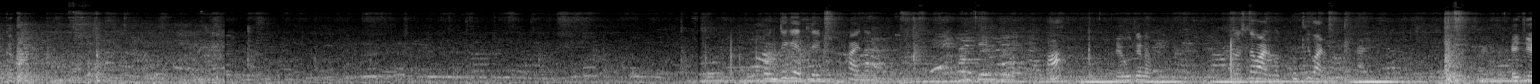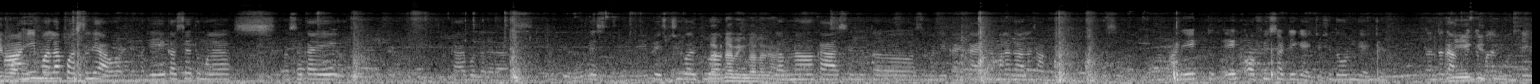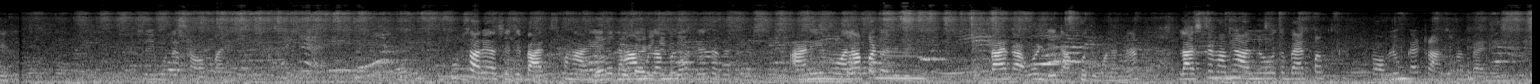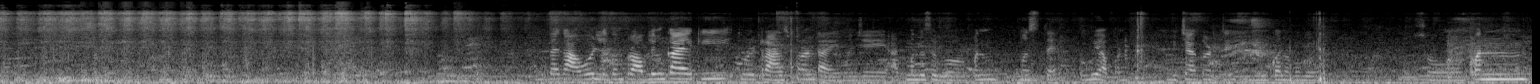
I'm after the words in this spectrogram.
So, कोणती घेतली फायनल हां? होते ना. कसलं वाट बघ कुठली वाट बघते काय हे मला पर्सनली आवडली. म्हणजे एक असं तुम्हाला असं काही काय बोलतात त्याला? फेस्ट म्हणजे फेस्टिवल किंवा लग्न काय असेल तर असं म्हणजे काय काय मला घाला सांगतो आणि एक एक ऑफिससाठी घ्यायची अशी दोन घ्यायचे. नंतर एक तुम्हाला. कोणते लई मोठं शॉप आहे. खूप सारे असे ते बॅग्स पण आहेत. लहान मुलांमध्ये? सगळे सगळे सगळे. आणि मला पण बॅग आवडली दाखव तुम्हाला ना लास्ट टाइम आम्ही आलो तर बॅग पण प्रॉब्लेम काय? ट्रान्सपरंट बॅग आहे. बॅग आवडली पण प्रॉब्लेम काय आहे की थोडी ट्रान्सपरंट आहे. म्हणजे आतमधलं सगळं पण मस्त आहे. बघूया आपण. विचार करते. घेऊ का नको घेऊ सो पण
